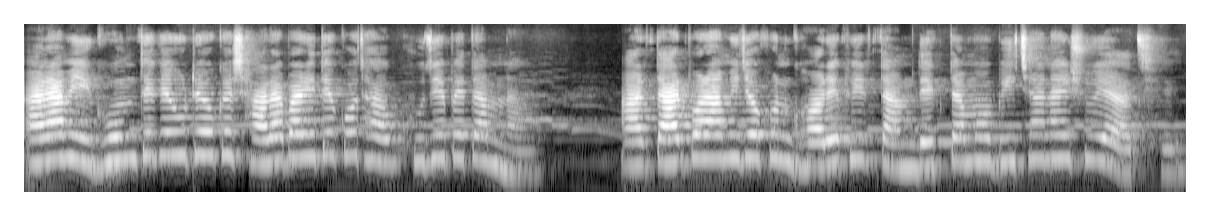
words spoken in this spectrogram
আর আমি ঘুম থেকে উঠে ওকে সারা বাড়িতে কোথাও খুঁজে পেতাম না। আর তারপর আমি যখন ঘরে ফিরতাম, দেখতাম ও বিছানায় শুয়ে আছে।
